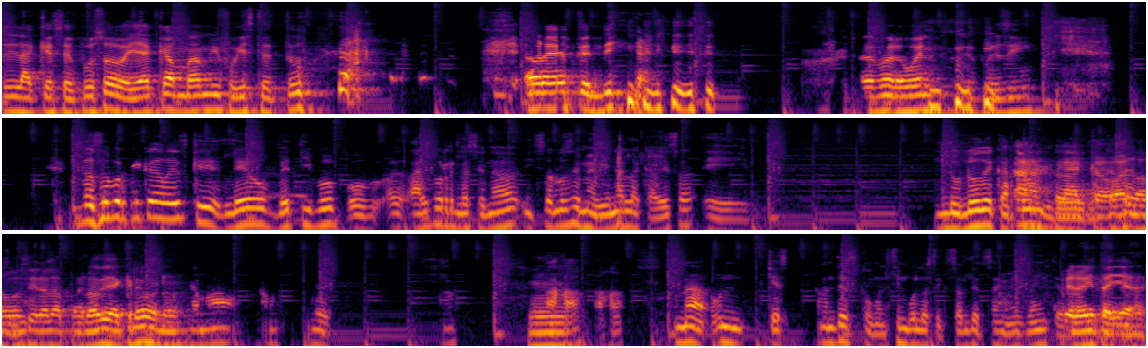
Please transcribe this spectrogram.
La que se puso bellaca mami fuiste tú. Ahora ya entendí. Pero bueno, pues sí. No sé por qué cada vez que leo Betty Bob o eh, algo relacionado y solo se me viene a la cabeza eh, Lulú de cartón. Ah, de la cabal, vamos a ir a la parodia, creo, ¿no? Mm. Ajá, ajá. Una, un, que es antes como el símbolo sexual de los años 20. Pero ahorita ya.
